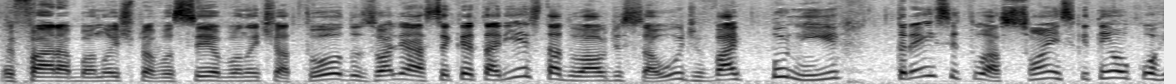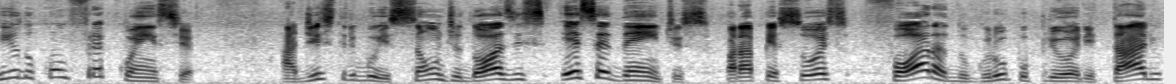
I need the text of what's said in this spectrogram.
Oi, Fara, boa noite para você, boa noite a todos. Olha, a Secretaria Estadual de Saúde vai punir três situações que têm ocorrido com frequência a distribuição de doses excedentes para pessoas fora do grupo prioritário,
